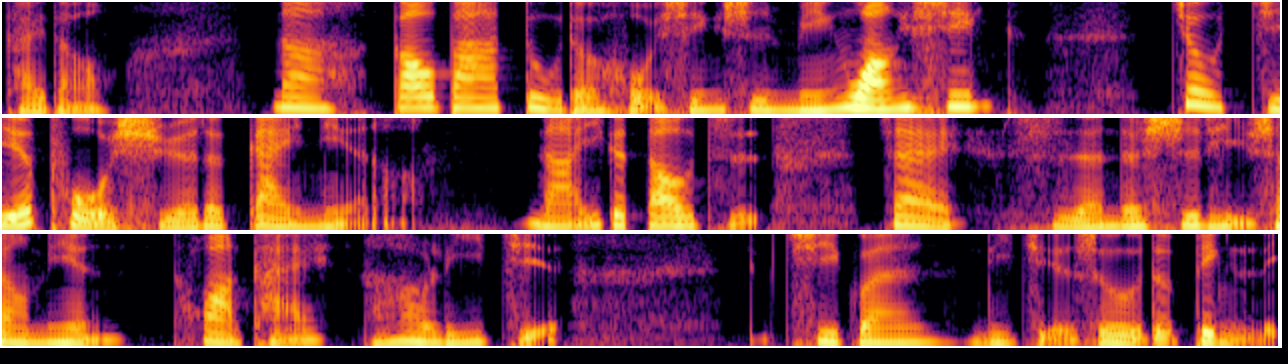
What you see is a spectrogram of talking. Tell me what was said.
开刀。那高八度的火星是冥王星，就解剖学的概念啊，拿一个刀子在死人的尸体上面化开，然后理解。器官，理解所有的病理，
